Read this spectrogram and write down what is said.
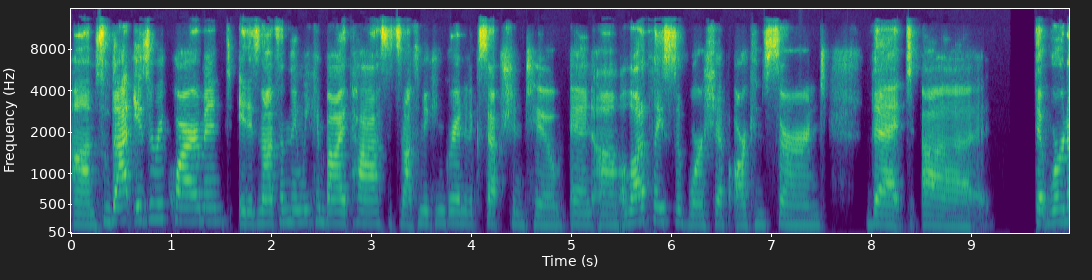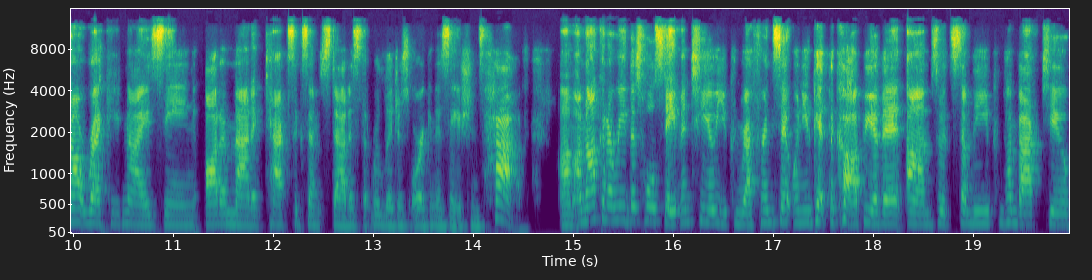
Um, so that is a requirement. It is not something we can bypass. It's not something we can grant an exception to. And um, a lot of places of worship are concerned that uh, that we're not recognizing automatic tax exempt status that religious organizations have. Um, I'm not going to read this whole statement to you. You can reference it when you get the copy of it. Um, so it's something you can come back to.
